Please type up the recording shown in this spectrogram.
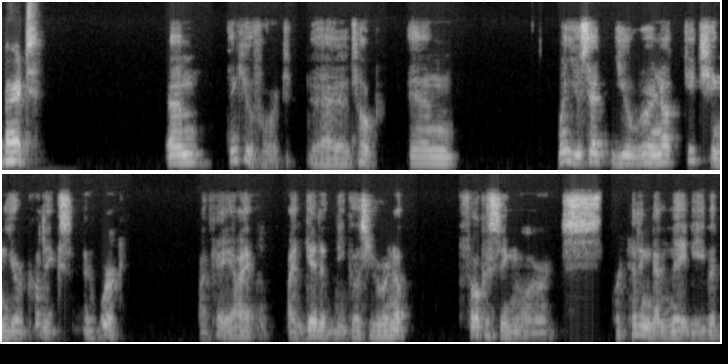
Bart. Um, thank you for the uh, talk. Um, when you said you were not teaching your colleagues at work, okay, I, I get it because you were not focusing or, or telling them maybe, but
